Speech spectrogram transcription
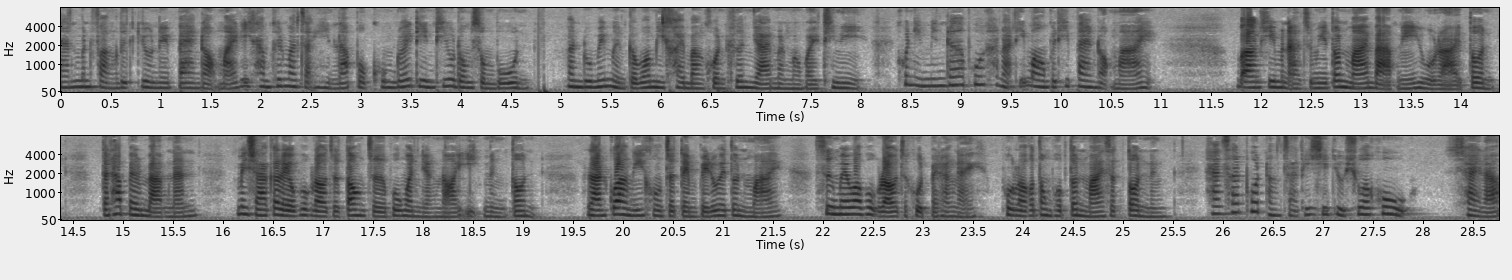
นั้น มันฝังลึกอยู่ในแปลงดอกไม้ที่ทำขึ้นมาจากหินและปกคลุมด้วยดินที่อุดมสมบูรณ์ มันดูไม่เหมือนกับว่ามีใครบางคนเคลื่อนย้ายมันมาไว้ที่นี่ คุณหญิงมินเดอร์พูดขณะที่มองไปที่แปลงดอกไม้ บางทีมันอาจจะมีต้นไม้แบบนี้อยู่หลายต้น แต่ถ้าเป็นแบบนั้นไม่ช้าก็เร็วพวกเราจะต้องเจอพวกมันอย่างน้อยอีกหนึ่งต้น ลานกว้างนี้คงจะเต็มไปด้วยต้นไม้ ซึ่งไม่ว่าพวกเราจะขุดไปทางไหน พวกเราก็ต้องพบต้นไม้สักต้นหนึ่งแฮนเซนพูดหลังจากที่คิดอยู่ชั่วคู่ ใช่แล้ว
